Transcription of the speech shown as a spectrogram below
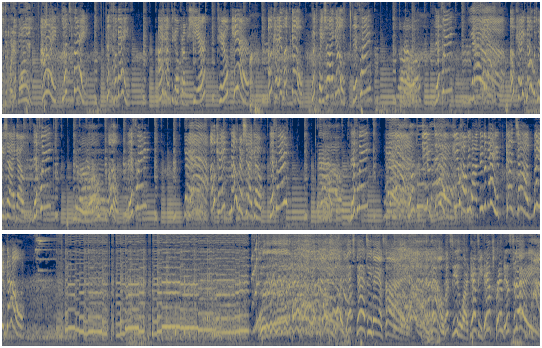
wants to play a game. Hi, let's play. This is a maze. I have to go from here to here. Okay, let's go. Which way should I go? This way? No. This way? Yeah. Okay, now which way should I go? This way? No. Oh, this way? Yeah. Okay, now where should I go? This way? No. This way? See who our Dancy Dance friend is today! Wow.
